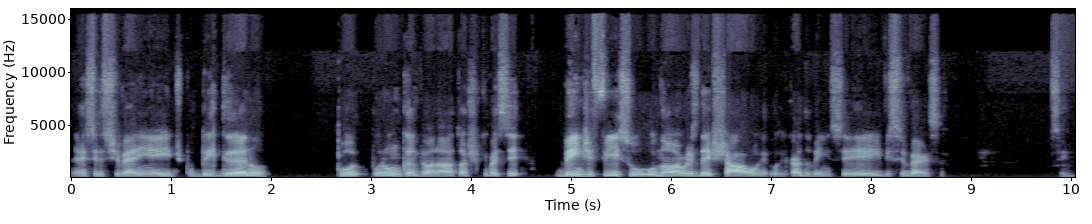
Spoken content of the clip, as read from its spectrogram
né, se eles estiverem aí, tipo, brigando por, por um campeonato, acho que vai ser bem difícil o Norris deixar o, o Ricardo vencer e vice-versa. Sim.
